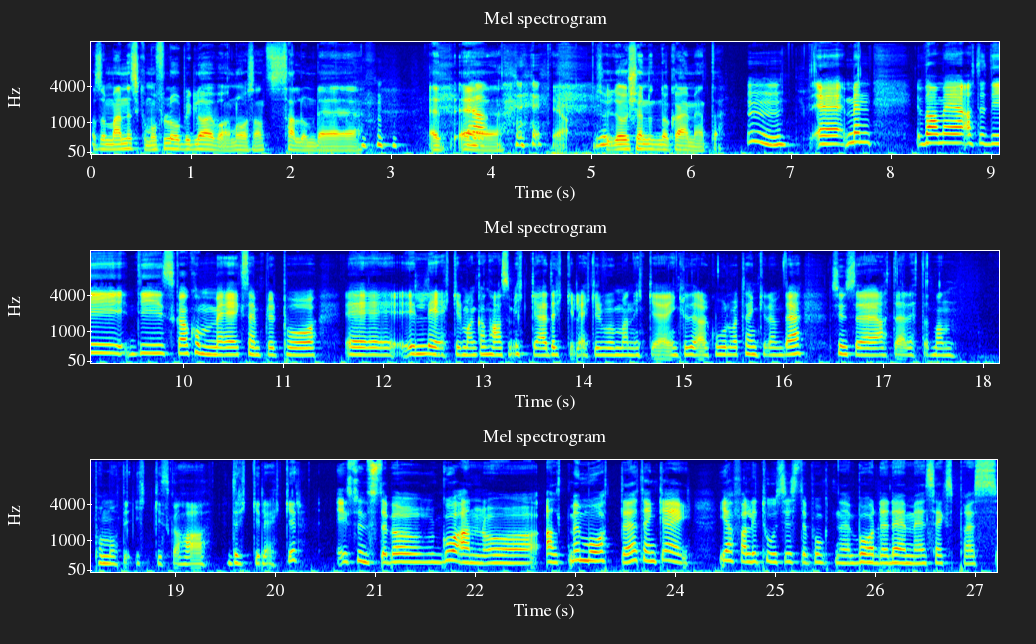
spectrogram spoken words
Altså, mennesker må få lov å bli glad i hverandre òg, selv om det er, er, er ja. Så Du har skjønnet noe jeg mente. Mm. Eh, men hva med at de, de skal komme med eksempler på eh, leker man kan ha som ikke er drikkeleker, hvor man ikke inkluderer alkohol? Hva tenker dere om det? Syns dere at det er rett at man på en måte ikke skal ha drikkeleker? Jeg syns det bør gå an å Alt med måte, tenker jeg. Iallfall de to siste punktene. Både det med sexpress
